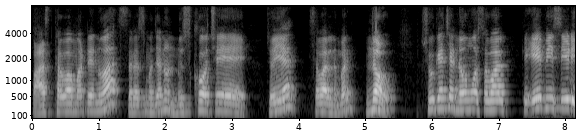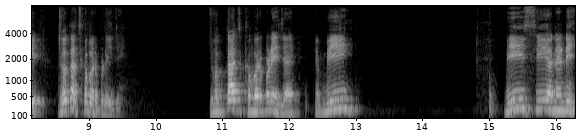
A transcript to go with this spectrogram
પાસ થવા માટેનો આ સરસ મજાનો નુસ્ખો છે. જોઈએ, સવાલ નંબર નવ. શું કે છે? નવમો સવાલ કે એ બી સી ડી જોતા જ ખબર પડી જાય. જોતા જ ખબર પડી જાય કે બી બી સી અને ડી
